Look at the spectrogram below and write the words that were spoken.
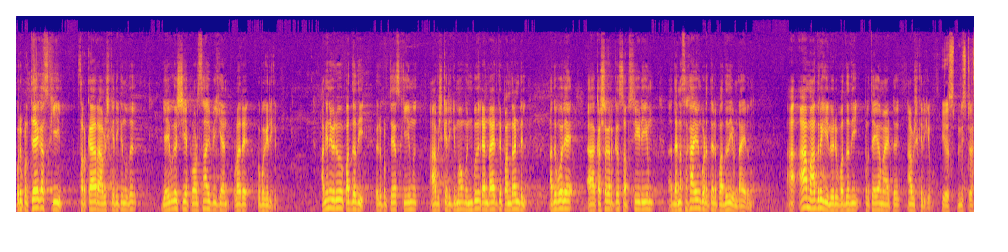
ഒരു പ്രത്യേക സ്കീം സർക്കാർ ആവിഷ്കരിക്കുന്നത് ജൈവ കൃഷിയെ പ്രോത്സാഹിപ്പിക്കാൻ വളരെ ഉപകരിക്കും. അങ്ങനെ ഒരു പദ്ധതി ഒരു പ്രത്യേക സ്കീം ആവിഷ്കരിക്കുമ്പോൾ മുൻപ് രണ്ടായിരത്തി പന്ത്രണ്ടിൽ അതുപോലെ കർഷകർക്ക് സബ്സിഡിയും ധനസഹായവും കൊടുത്തൊരു പദ്ധതി ഉണ്ടായിരുന്നു. ആ- ആ മാതൃകയിൽ ഒരു പദ്ധതി പ്രത്യേകമായിട്ട് ആവിഷ്കരിക്കും. യെസ് മിനിസ്റ്റർ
